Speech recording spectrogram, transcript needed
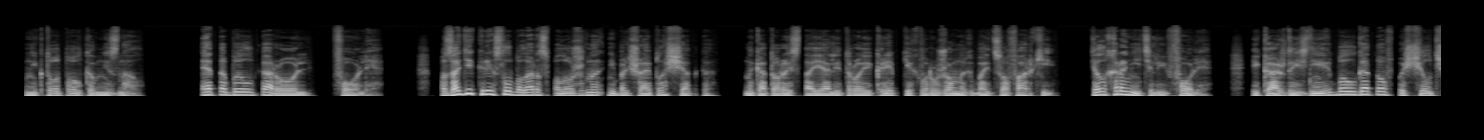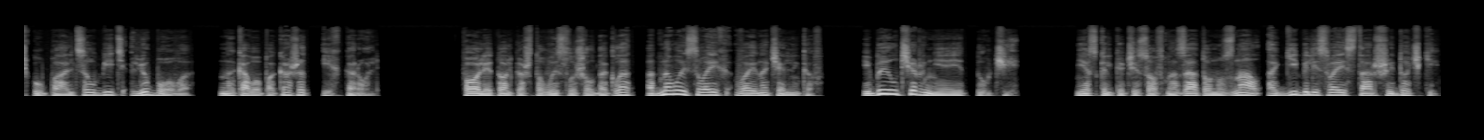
никто толком не знал. Это был король Фоле. Позади кресла была расположена небольшая площадка, на которой стояли трое крепких вооруженных бойцов архи, телохранителей Фоли, и каждый из них был готов по щелчку пальца убить любого, на кого покажет их король. Фоли только что выслушал доклад одного из своих военачальников и был чернее тучи. Несколько часов назад он узнал о гибели своей старшей дочки,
